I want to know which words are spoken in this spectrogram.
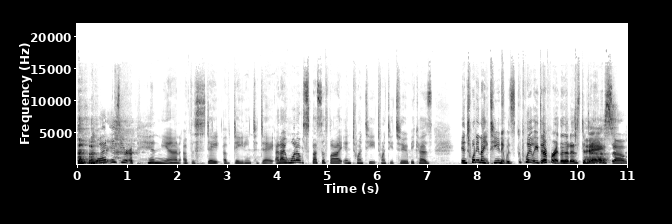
What is your opinion of the state of dating today? And I want to specify in 2022 because in 2019 it was completely different than it is today. Yes. So,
